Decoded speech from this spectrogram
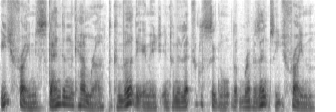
Each frame is scanned in the camera to convert the image into an electrical signal that represents each frame.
